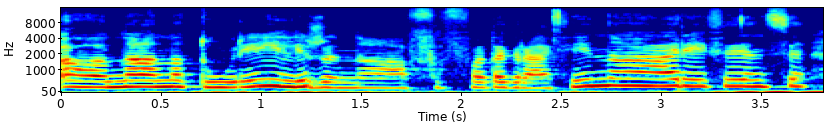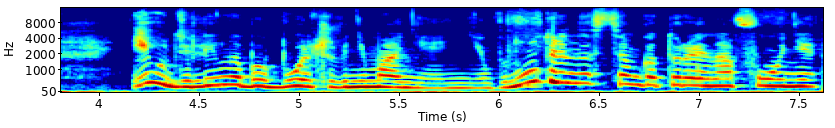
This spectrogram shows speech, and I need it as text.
на натуре или же на фотографии на референсе и уделила бы больше внимания не внутренностям, которые на фоне,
